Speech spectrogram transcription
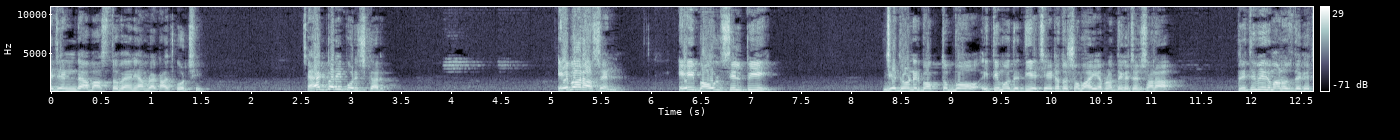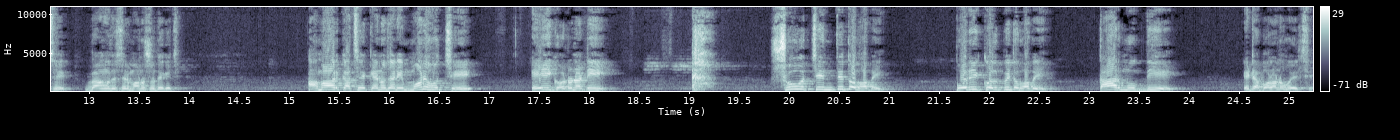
এজেন্ডা বাস্তবায়নে আমরা কাজ করছি। একবারই পরিষ্কার এবার আসেন। এই বাউল শিল্পী যে ধরনের বক্তব্য ইতিমধ্যে দিয়েছে, এটা তো সবাই আপনারা দেখেছেন, সারা পৃথিবীর মানুষ দেখেছে, বাংলাদেশের মানুষও দেখেছে। আমার কাছে কেন জানি মনে হচ্ছে, এই ঘটনাটি সুচিন্তিতভাবে, পরিকল্পিতভাবে তার মুখ দিয়ে এটা বলানো হয়েছে।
